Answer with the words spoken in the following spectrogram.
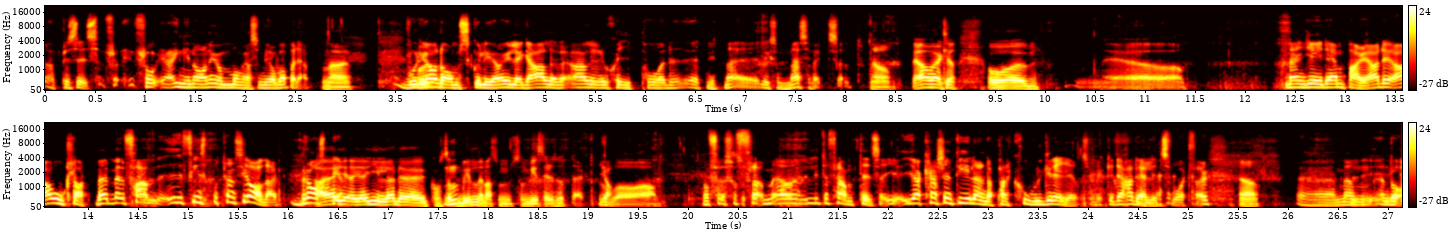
ja, precis. Jag har ingen aning om många som jobbar på det. Nej. Vore jag dem skulle jag ju lägga all, all energi på ett nytt liksom Mass Effect istället. Ja, ja verkligen. Och, eh, Men Jade Empire, ja, det, ja oklart. Men, men fan, det finns potential där. Bra ja, spel. jag, jag gillade konceptbilderna som, som visades upp där. Ja. var, så fram, ja, lite framtid. Jag kanske inte gillar den där parkour-grejen så mycket. Det hade jag lite svårt för. ja. Eh, Men ändå.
